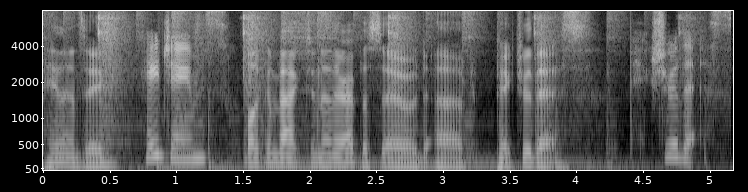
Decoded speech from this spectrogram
Hey, Lindsay. Hey, James, Welcome back to another episode of Picture This. picture this.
